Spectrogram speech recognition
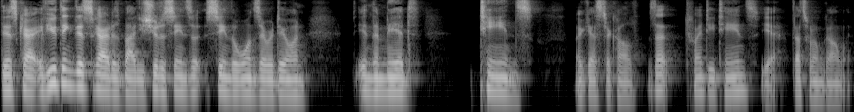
this card, if you think this card is bad, you should have seen seen the ones they were doing in the mid teens. I guess they're called. Is that 20 teens? Yeah, that's what I'm going with.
